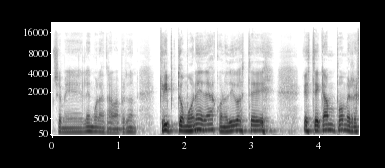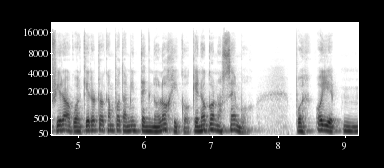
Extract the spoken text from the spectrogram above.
se me lengua la traba, perdón, criptomonedas, cuando digo este, este campo me refiero a cualquier otro campo también tecnológico que no conocemos. Pues oye, mm,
